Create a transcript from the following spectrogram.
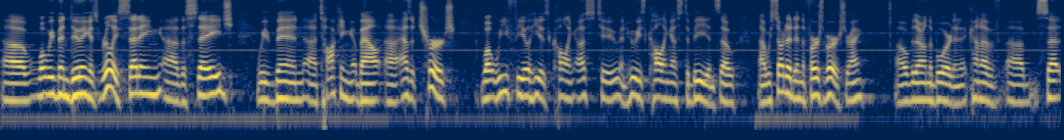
what we've been doing is really setting the stage. We've been talking about, as a church, what we feel He is calling us to and who He's calling us to be. And so uh, we started in the first verse, right? Uh, over there on the board, and it kind of uh, set,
